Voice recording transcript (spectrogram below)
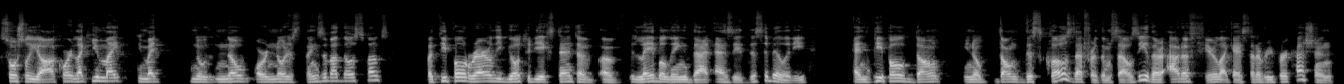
socially awkward. Like you might you might know know or notice things about those folks, but people rarely go to the extent of, of labeling that as a disability. And people don't you know, don't disclose that for themselves either out of fear, like I said, of repercussion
